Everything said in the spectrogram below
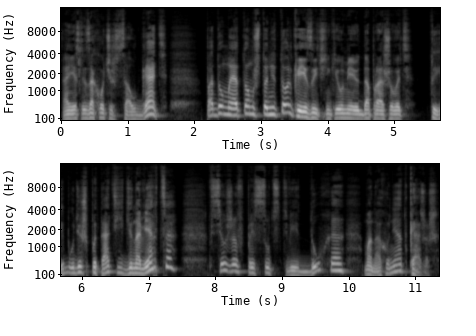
А если захочешь солгать...» Подумай о том, что не только язычники умеют допрашивать. Ты будешь пытать единоверца? Все же в присутствии духа монаху не откажешь.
